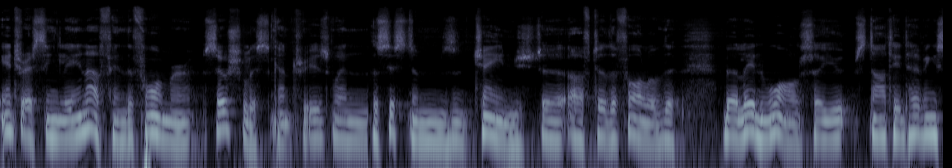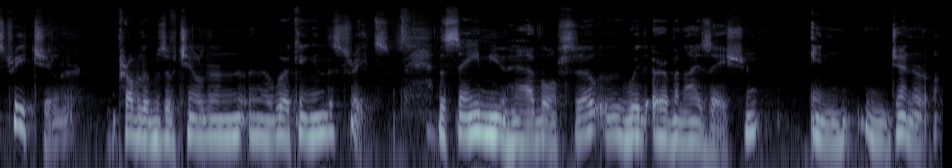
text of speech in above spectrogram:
interestingly enough, in the former socialist countries, when the systems changed uh, after the fall of the Berlin Wall, so you started having street children. Problems of children uh, working in the streets. The same you have also with urbanization in, in general.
